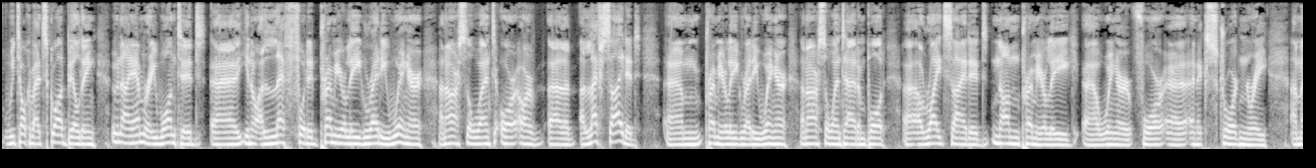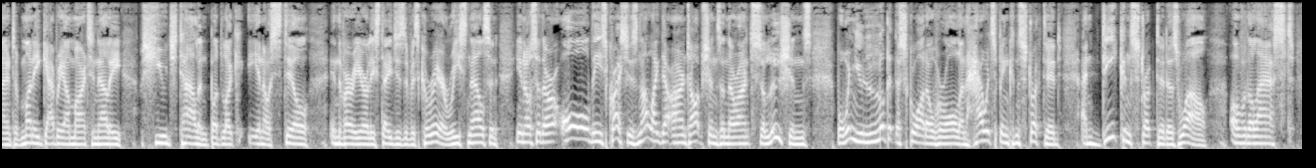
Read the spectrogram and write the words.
we talk about squad building. Unai Emery wanted, uh, you know, a left-footed Premier League ready winger, and Arsenal went, or, or uh, a left-sided um, Premier League ready winger, and Arsenal went out and bought uh, a right-sided non-Premier League uh, winger for uh, an extraordinary amount of money. Gabriel Martinelli, huge talent, but like you know, still in the very early stages of his career. Reiss Nelson, you know, so there are all these questions. Not like there aren't options and there aren't solutions, but when you look at the squad overall and how it's been constructed and deconstructed as well over the last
